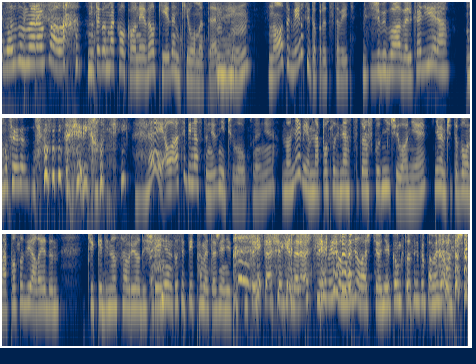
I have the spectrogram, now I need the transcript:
ja som narafala. No tak on má koľko? On je veľký jeden kilometr, mm-hmm. hej? No, tak viem si to predstaviť. Myslíš, že by bola veľká diera? No tak... Také rýchlosti. Hej, ale asi by nás to nezničilo úplne, nie? No neviem, naposledy nás to trošku zničilo, nie? Neviem, či to bolo naposledy, ale jeden, či keď dinosaury odišli. neviem, to si ty pamätáš, ani ty si tej staršej generácie. ja by som vedela ešte o niekom, kto si to pamätá lepšie.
